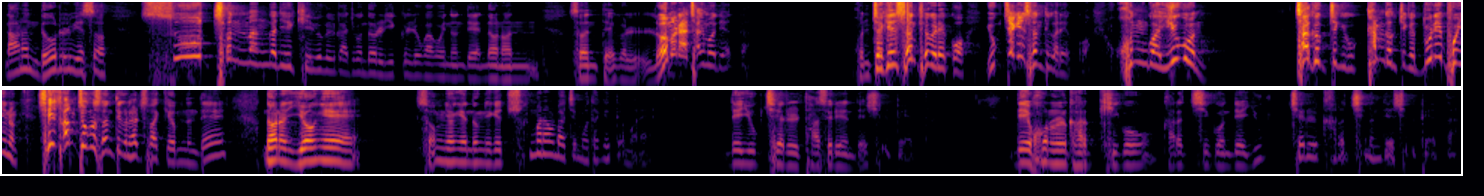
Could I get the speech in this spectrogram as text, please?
나는 너를 위해서 수천만 가지 계획을 가지고 너를 이끌려고 하고 있는데 너는 선택을 너무나 잘못했다. 혼적인 선택을 했고 육적인 선택을 했고 혼과 육은 자극적이고 감각적이고 눈에 보이는 세상적으로 선택을 할 수밖에 없는데 너는 영의 성령의 능력에 충만함을 받지 못하기 때문에 내 육체를 다스리는데 실패했다. 내 혼을 가르치고 가르치고 내 육체를 가르치는데 실패했다.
